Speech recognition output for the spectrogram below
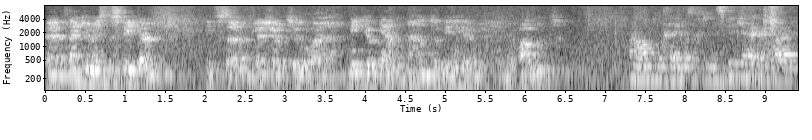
Uh, thank you, Mr. Speaker. It's a pleasure to uh, meet you again and to be here in your parliament. А, Благодарю вас, господин спикер. Это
